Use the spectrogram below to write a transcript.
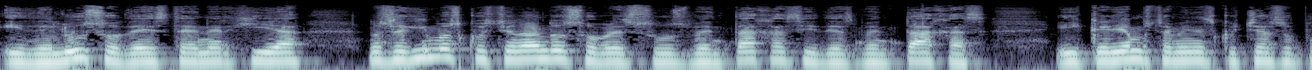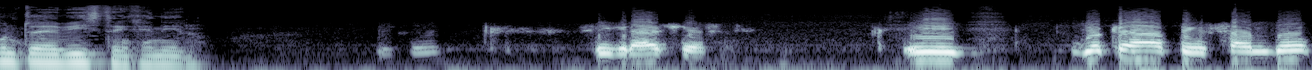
y del uso de esta energía, nos seguimos cuestionando sobre sus ventajas y desventajas y queríamos también escuchar su punto de vista, ingeniero. Sí, gracias. Y yo quedaba pensando,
